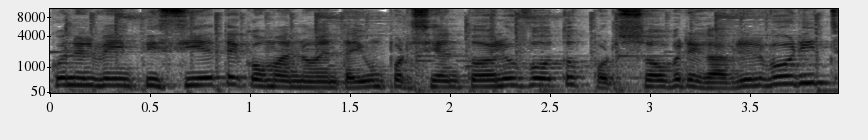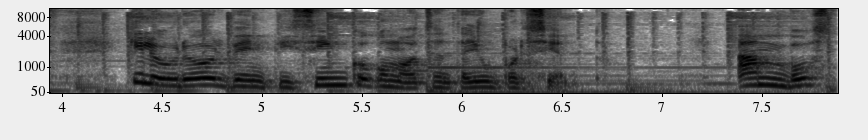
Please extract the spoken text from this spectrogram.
con el 27,91% de los votos por sobre Gabriel Boric, que logró el 25,81%. Ambos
